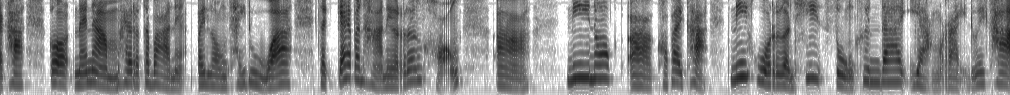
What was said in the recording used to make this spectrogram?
นะคะ ก็แนะนำให้รัฐบาลเนี่ยไปลองใช้ดูว่าจะแก้ปัญหาในเรื่องของหนี้นอกอขออภัยค่ะหนี้ครัวเรือนที่สูงขึ้นได้อย่างไรด้วยค่ะ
